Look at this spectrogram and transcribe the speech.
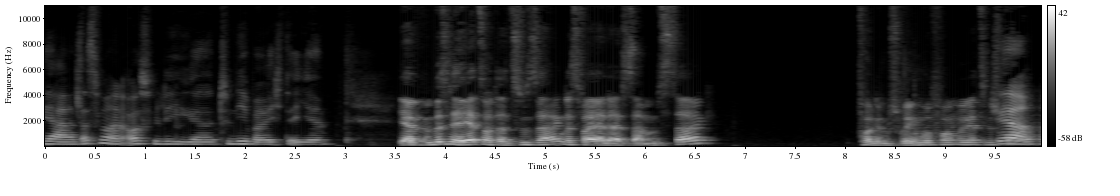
Ja, das waren ausführliche Turnierberichte hier. Ja, wir müssen ja jetzt noch dazu sagen, das war ja der Samstag von dem Springen, wovon wir jetzt gesprochen ja. haben.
